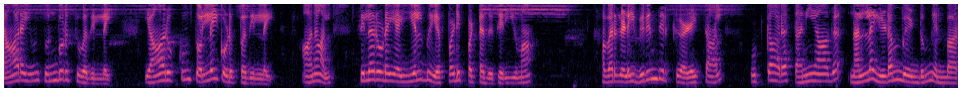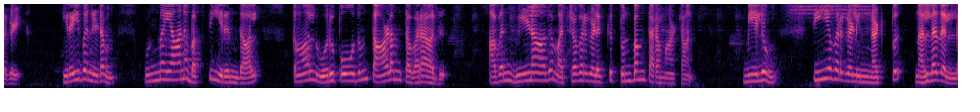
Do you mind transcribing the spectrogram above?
யாரையும் துன்புறுத்துவதில்லை யாருக்கும் தொல்லை கொடுப்பதில்லை. ஆனால் சிலருடைய இயல்பு எப்படிப்பட்டது தெரியுமா? அவர்களை விருந்திற்கு அழைத்தால் உட்கார தனியாக நல்ல இடம் வேண்டும் என்பார்கள். இறைவனிடம் உண்மையான பக்தி இருந்தால் கால் ஒருபோதும் தாளம் தவறாது. அவன் வீணாக மற்றவர்களுக்கு துன்பம் தரமாட்டான். மேலும் தீயவர்களின் நட்பு நல்லதல்ல.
